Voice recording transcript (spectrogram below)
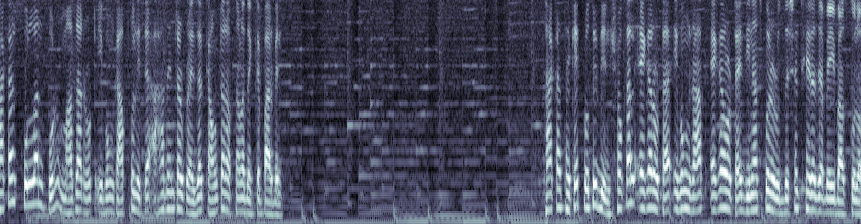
ঢাকার কল্যাণপুর, মাজার রোড এবং গাবতলিতে আহাদ এন্টারপ্রাইজের কাউন্টার আপনারা দেখতে পারবেন। ঢাকা থেকে প্রতিদিন সকাল এগারোটা এবং রাত এগারোটায় দিনাজপুরের উদ্দেশ্যে ছেড়ে যাবে এই বাসগুলো।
